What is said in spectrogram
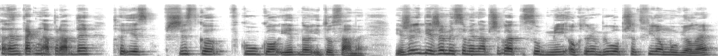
ale tak naprawdę to jest wszystko w kółko jedno i to same. Jeżeli bierzemy sobie na przykład Submi, o którym było przed chwilą mówione,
